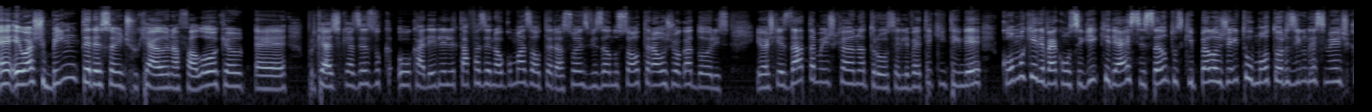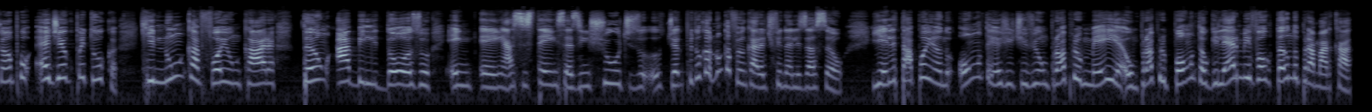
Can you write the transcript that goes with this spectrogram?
É, eu acho bem interessante o que a Ana falou, que eu, é, porque acho que às vezes o, o Carilli ele tá fazendo algumas alterações visando só alterar os jogadores. Eu acho que é exatamente o que a Ana trouxe. Ele vai ter que entender como que ele vai conseguir criar esse Santos, que pelo jeito o motorzinho desse meio de campo é Diego Pituca, que nunca foi um cara tão habilidoso em, em assistências, em chutes. O Diego Pituca nunca foi um cara de finalização. E ele tá apoiando. Ontem a gente viu um próprio meia, um próprio ponta, o Guilherme voltando para marcar.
